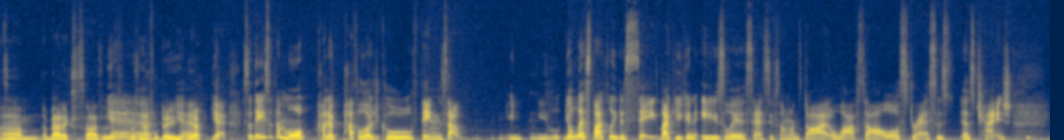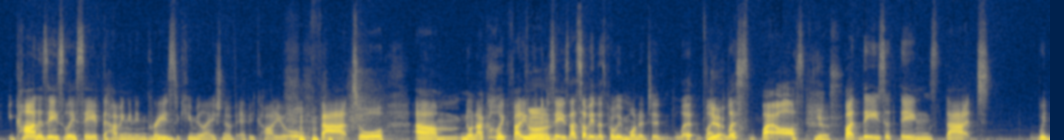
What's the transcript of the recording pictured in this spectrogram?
um, about exercise with, with NAFLD. Yeah, Yep. yeah. So these are the more kind of pathological things that you, you you're less likely to see. Like you can easily assess if someone's diet or lifestyle or stress has, has changed. You can't as easily see if they're having an increased Mm. accumulation of epicardial fat or um, non-alcoholic fatty No. liver disease. That's something that's probably monitored le- like Yeah. less by us. Yes. But these are things that we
